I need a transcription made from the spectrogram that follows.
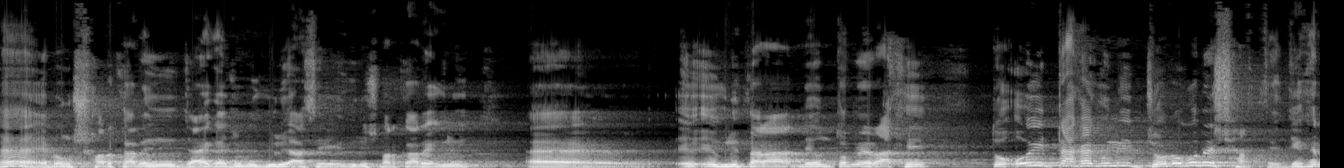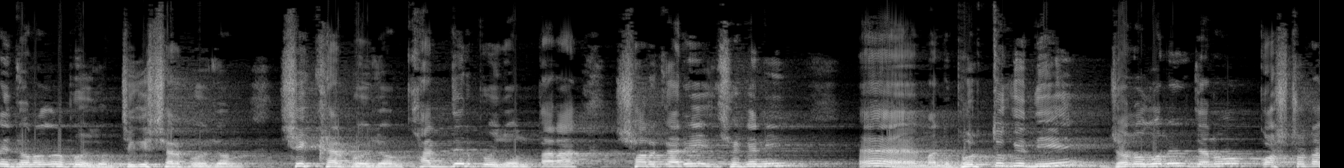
হ্যাঁ এবং সরকারের যে জায়গা জমিগুলি আছে, এগুলি সরকার এগুলি এগুলি তারা নিয়ন্ত্রণে রাখে। তো ওই টাকাগুলি জনগণের স্বার্থে, যেখানে জনগণের প্রয়োজন, চিকিৎসার প্রয়োজন, শিক্ষার প্রয়োজন, খাদ্যের প্রয়োজন, তারা সরকারি সেখানে হ্যাঁ মানে ভর্তুকি দিয়ে জনগণের যেন কষ্টটা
